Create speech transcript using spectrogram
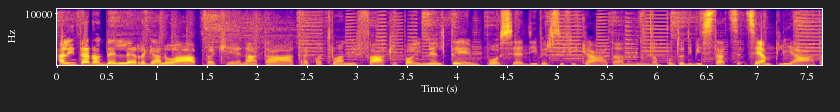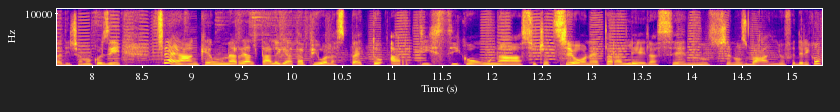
All'interno del regalo app che è nata 3-4 anni fa, che poi nel tempo si è diversificata mm, da un punto di vista, si è ampliata, diciamo così, c'è anche una realtà legata più all'aspetto artistico, un'associazione parallela, se non, se non sbaglio, Federico,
